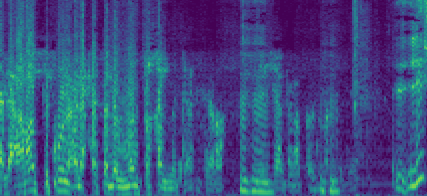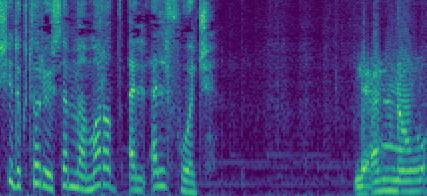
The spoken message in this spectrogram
الأعراض تكون على حسب المنطقة المتأثرة. ليش يا دكتور يسمى مرض الألف وجه؟ لأنه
